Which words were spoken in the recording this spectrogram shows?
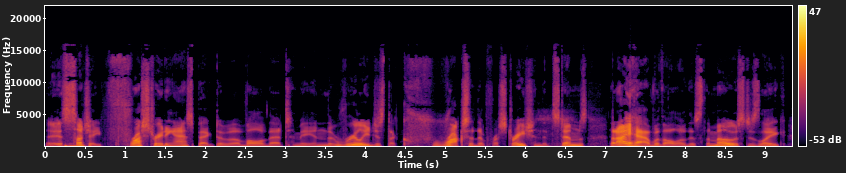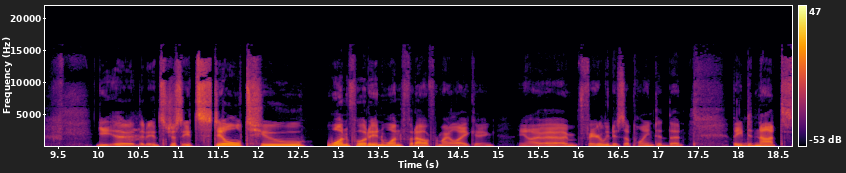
It's such a frustrating aspect of, of all of that to me and the, really just the crux of the frustration that stems that i have with all of this the most is like uh, it's just it's still too one foot in one foot out for my liking. You know I, i'm fairly disappointed that they did not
